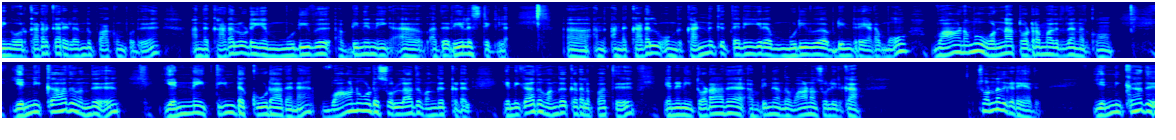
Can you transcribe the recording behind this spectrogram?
நீங்கள் ஒரு கடற்கரையிலேருந்து பார்க்கும்போது அந்த கடலுடைய முடிவு அப்படின்னு நீங்கள் அது ரியலிஸ்டிக்கில் அந்த அந்த கடல் உங்கள் கண்ணுக்கு தெரிகிற முடிவு அப்படின்ற இடமும் வானமும் ஒன்றா தொடர மாதிரி தானே இருக்கும். என்னைக்காவது வந்து என்னை தீண்டக்கூடாதென வானோடு சொல்லாத வங்கக்கடல். என்னைக்காவது வங்கக்கடலை பார்த்து என்னை நீ தொடாத அப்படின்னு அந்த வானம் சொல்லியிருக்கா? சொன்னது கிடையாது. என்னைக்காவது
